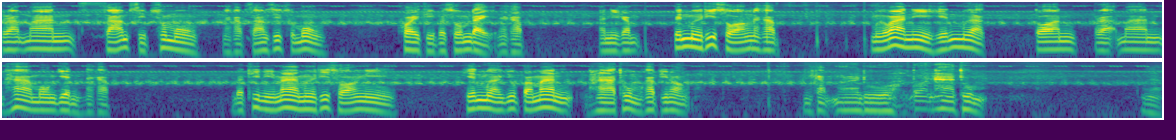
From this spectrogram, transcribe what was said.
ประมาณ 30 ชั่วโมงนะครับ30ชั่วโมง คอยที่ผสมได้นะครับ อันนี้ก็เป็นมือที่สองนะครับ มือว่านี่เห็นเมือกตอนประมาณห้าโมงเย็นนะครับแบบที่นี่มามือที่สองนี่เห็นเมือกอยู่ประมาณห้าทุ่มครับพี่น้องนี่ครับมาดูตอนห้าทุ่มเนี่ย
